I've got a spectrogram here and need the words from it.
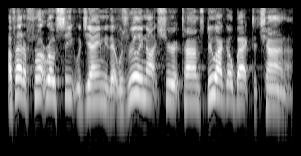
I've had a front row seat with Jamie that was really not sure at times do I go back to China?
